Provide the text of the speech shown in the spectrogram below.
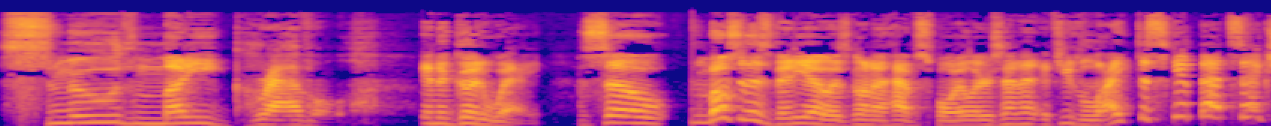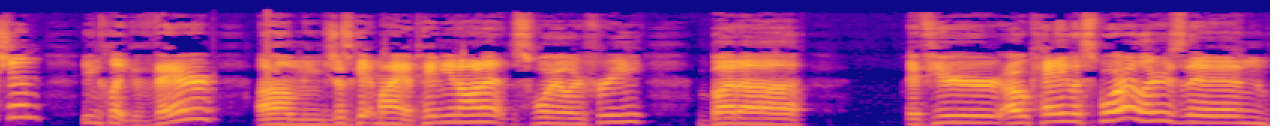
smooth, muddy gravel in a good way. So, most of this video is going to have spoilers in it. If you'd like to skip that section, you can click there. Um, you just get my opinion on it, spoiler free. But, uh, if you're okay with spoilers, then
